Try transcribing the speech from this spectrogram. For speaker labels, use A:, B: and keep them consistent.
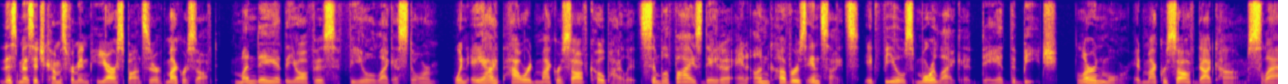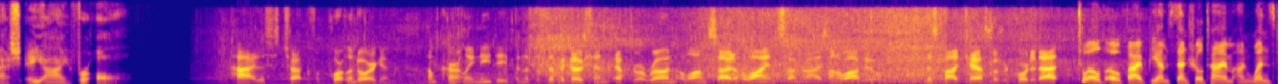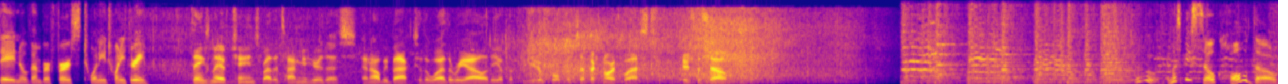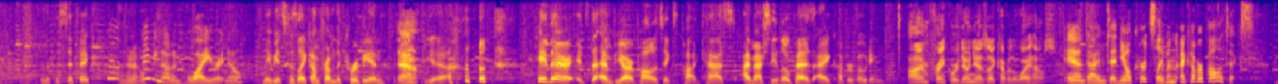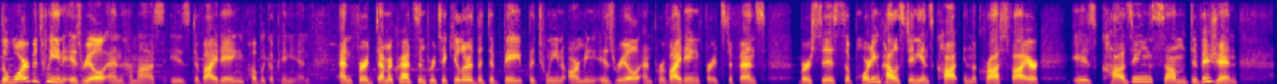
A: This message comes from NPR sponsor Microsoft. Monday at the office feel like a storm? When AI powered Microsoft Copilot simplifies data and uncovers insights, it feels more like a day at the beach. Learn more at Microsoft.com/slash AI for all.
B: Hi, this is Chuck from Portland, Oregon. I'm currently knee deep in the Pacific Ocean after a run alongside a Hawaiian sunrise on Oahu. This podcast was recorded at
C: 12:05 p.m. Central Time on Wednesday, November 1st, 2023.
B: Things may have changed by the time you hear this, and I'll be back to the weather reality of the beautiful Pacific Northwest. Here's the show.
C: Ooh, it must be so cold though in the Pacific. Eh, I don't know.
D: Maybe not in Hawaii right now.
C: Maybe it's because like I'm from the Caribbean.
D: Yeah.
C: Yeah. hey there, it's the NPR Politics Podcast. I'm Ashley Lopez. I cover voting.
E: I'm Franco Ordoñez. I cover the White House.
D: And I'm Danielle Kurtzleben. I cover politics.
C: The war between Israel and Hamas is dividing public opinion. And for Democrats in particular, the debate between arming Israel and providing for its defense versus supporting Palestinians caught in the crossfire is causing some division.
